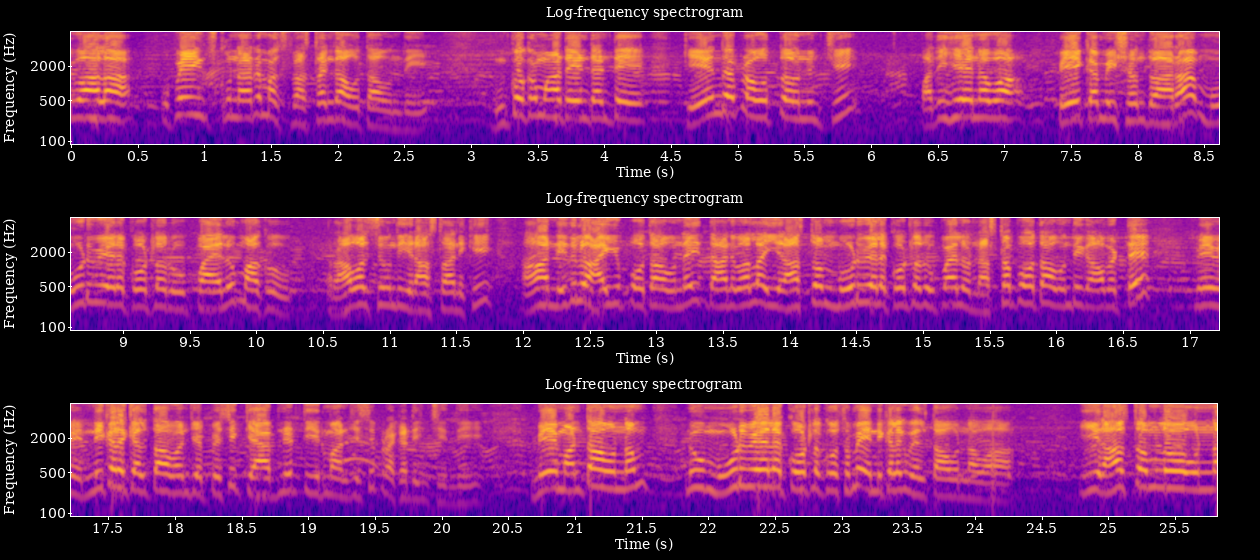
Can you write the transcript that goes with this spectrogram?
ఇవాళ ఉపయోగించుకున్నారని మాకు స్పష్టంగా అవుతా ఉంది. ఇంకొక మాట ఏంటంటే కేంద్ర ప్రభుత్వం నుంచి పదిహేనవ పే కమిషన్ ద్వారా మూడు వేల కోట్ల రూపాయలు మాకు రావాల్సి ఉంది ఈ రాష్ట్రానికి. ఆ నిధులు ఆగిపోతూ ఉన్నాయి. దానివల్ల ఈ రాష్ట్రం మూడు వేల కోట్ల రూపాయలు నష్టపోతూ ఉంది కాబట్టే మేము ఎన్నికలకు వెళ్తామని చెప్పేసి క్యాబినెట్ తీర్మానం చేసి ప్రకటించింది. మేమంటా ఉన్నాం నువ్వు మూడు వేల కోట్ల కోసమే ఎన్నికలకు వెళ్తా ఉన్నావా? ఈ రాష్ట్రంలో ఉన్న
